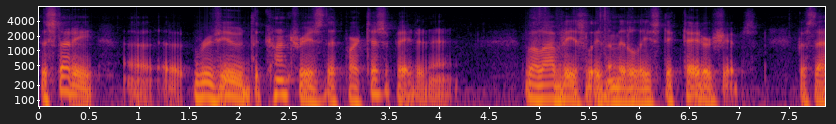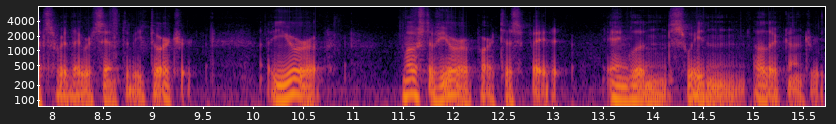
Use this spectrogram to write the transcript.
The study uh, reviewed the countries that participated in it. Well, obviously the Middle East dictatorships, because that's where they were sent to be tortured. Europe, most of Europe participated. England, Sweden, other countries.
